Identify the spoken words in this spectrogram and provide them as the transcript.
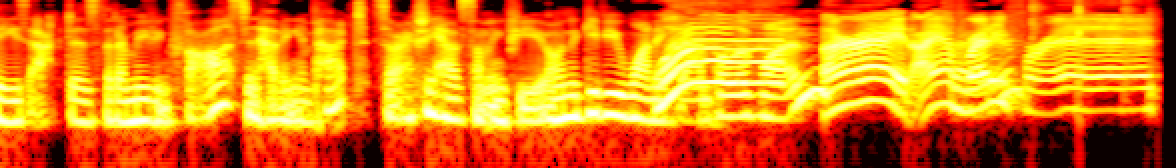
these actors that are moving fast and having impact. So I actually have something for you. I want to give you one what? example of one. All right, I am so, ready for it.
